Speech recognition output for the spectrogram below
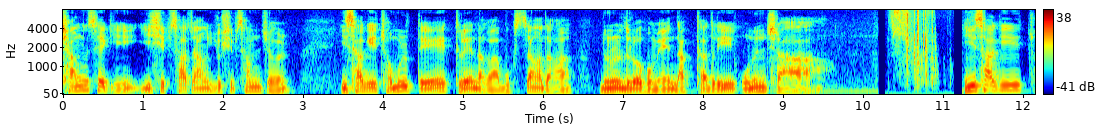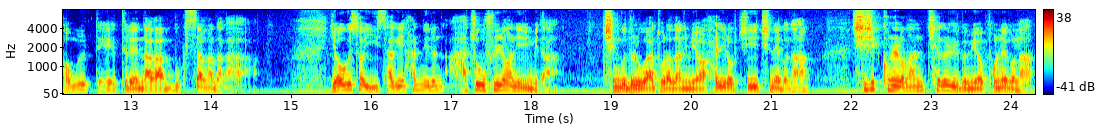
창세기 24장 63절 이삭이 저물 때에 들에 나가 묵상하다가 눈을 들어 보매 낙타들이 오는지라 이삭이 저물 때에 들에 나가 묵상하다가 여기서 이삭이 한 일은 아주 훌륭한 일입니다. 친구들과 돌아다니며 할 일 없이 지내거나 시시컬렁한 책을 읽으며 보내거나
